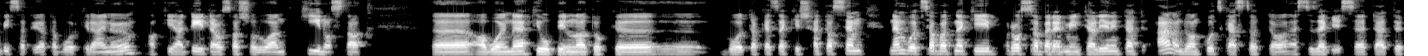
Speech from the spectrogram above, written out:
visszatért a borkirálynő, aki hát Détához hasonlóan kínoszta a Boimlert, jó pillanatok voltak ezek, és hát azt hiszem nem volt szabad neki rosszabb eredményt elérni, tehát állandóan kockáztatta ezt az egészet, tehát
